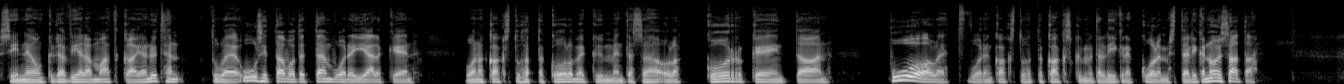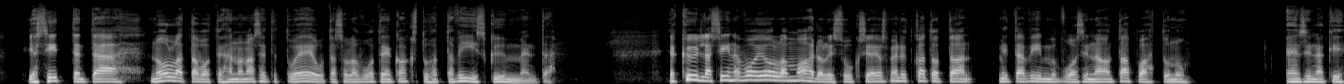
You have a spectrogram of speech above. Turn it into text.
sinne on kyllä vielä matkaa. Ja nythän tulee uusi tavoite tämän vuoden jälkeen vuonna 2030 saa olla korkeintaan puolet vuoden 2020 liikennekuolemista, eli noin sata. Ja sitten tämä nollatavoitehan on asetettu EU-tasolla vuoteen 2050. Ja kyllä siinä voi olla mahdollisuuksia, jos me nyt katsotaan, mitä viime vuosina on tapahtunut. Ensinnäkin,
